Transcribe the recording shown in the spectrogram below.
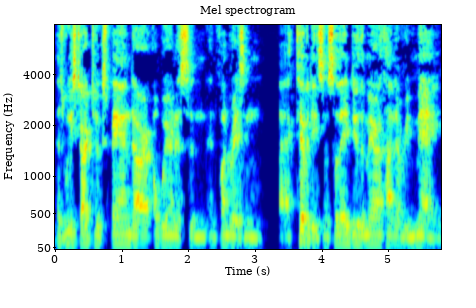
as we start to expand our awareness and, and fundraising activities. And so they do the marathon every May,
